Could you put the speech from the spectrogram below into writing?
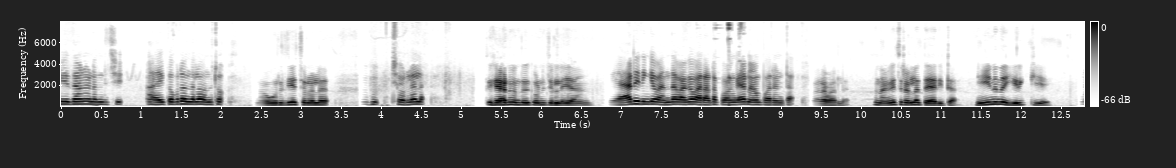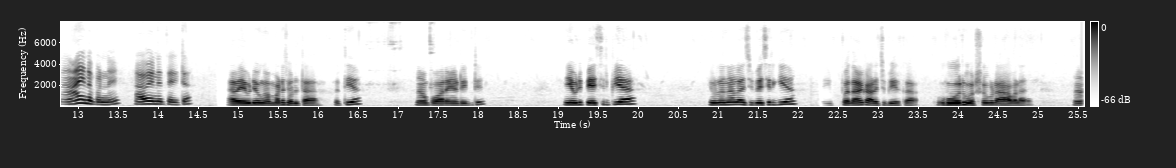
இதுதான் நடந்துச்சு. அதுக்கப்புறம் அதெல்லாம் வந்துட்டோம். நான் உறுதியாக சொல்லலை. சொல்லலை. தேடி வந்ததுக்கு ஒன்றும் சொல்லையா யார் நீங்கள் வந்தவாங்க வராட்ட போங்க நான் போகிறேன்ட்டா பரவாயில்ல. நல்லா தேடிட்டா? நீனு தான் இருக்கியே. நான் என்ன பண்ணேன்? அவள் என்ன தேடிட்டா? அவள் எப்படி உங்கள் அம்மாட்ட சொல்லிட்டா? பத்தியா? நான் போகிறேன் அப்படின்ட்டு. நீ எப்படி பேசியிருப்பியா இவ்வளோ நாள் ஆச்சு பேசியிருக்கியா இப்போ தான் காலேஜ் போயிருக்கா. ஒரு வருஷம் கூட ஆகலை ஆ?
